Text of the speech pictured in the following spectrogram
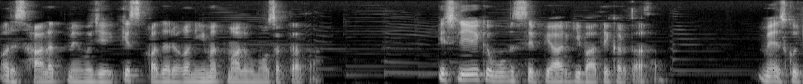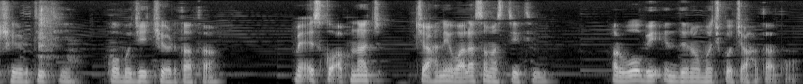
और इस हालत में मुझे किस कदर गनीमत मालूम हो सकता था। इसलिए कि वो मुझसे प्यार की बातें करता था। मैं इसको छेड़ती थी, वो मुझे छेड़ता था। मैं इसको अपना चाहने वाला समझती थी और वो भी इन दिनों मुझको चाहता था।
